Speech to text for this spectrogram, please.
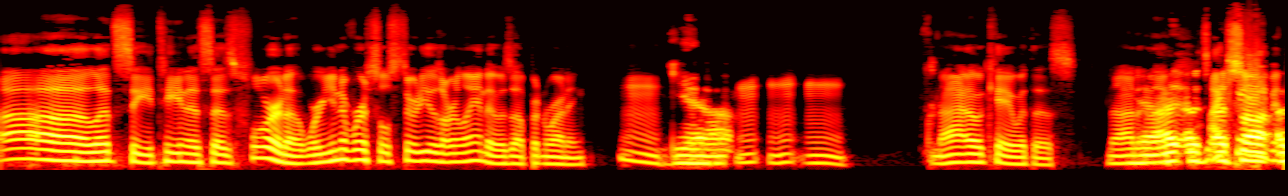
Uh, let's see. Tina says Florida, where Universal Studios Orlando is up and running. Hmm. Yeah, Mm-mm-mm. Not okay with this. Not. yeah. not- I, I, I saw even- I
